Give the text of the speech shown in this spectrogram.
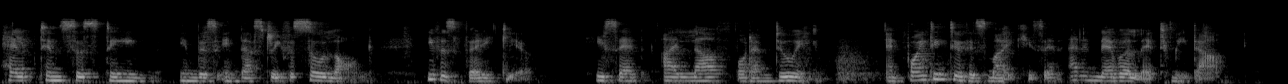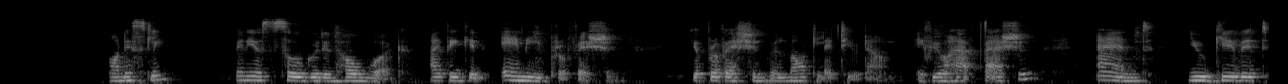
helped him sustain in this industry for so long, he was very clear. He said, I love what I'm doing. And pointing to his mic, he said, and it never let me down. Honestly, when you're so good in homework, I think in any profession, your profession will not let you down. If you have passion and you give it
